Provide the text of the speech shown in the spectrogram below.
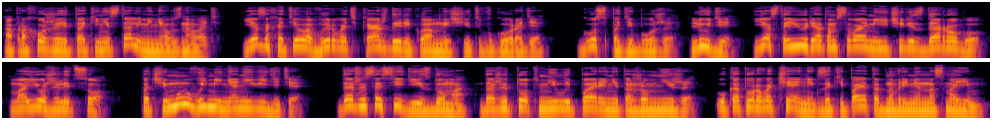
а прохожие так и не стали меня узнавать, я захотела вырвать каждый рекламный щит в городе. Господи боже, люди, я стою рядом с вами и через дорогу, мое же лицо. Почему вы меня не видите? Даже соседи из дома, даже тот милый парень этажом ниже, у которого чайник закипает одновременно с моим.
